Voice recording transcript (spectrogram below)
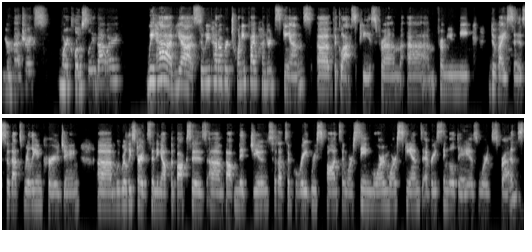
your metrics more closely that way? We have, yeah. So we've had over 2,500 scans of the glass piece from um, from unique devices. So that's really encouraging. Um, we really started sending out the boxes um, about mid June. So that's a great response, and we're seeing more and more scans every single day as word spreads.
